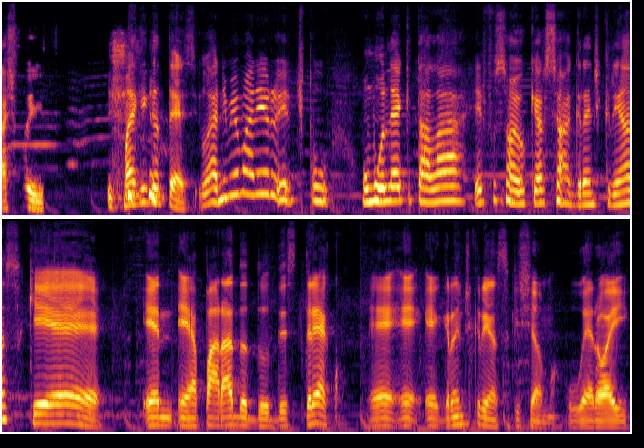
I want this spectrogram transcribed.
Acho que foi isso. Mas o que acontece? O anime é maneiro, ele, tipo, o moleque tá lá, ele falou assim, ó, eu quero ser uma grande criança, que é, é, é a parada do, desse treco, é, é, é grande criança que chama, o herói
